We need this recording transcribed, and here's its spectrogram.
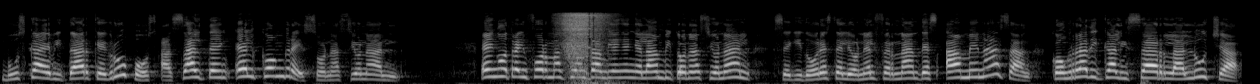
busca evitar que grupos asalten el Congreso Nacional. En otra información también en el ámbito nacional, seguidores de Leonel Fernández amenazan con radicalizar la lucha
